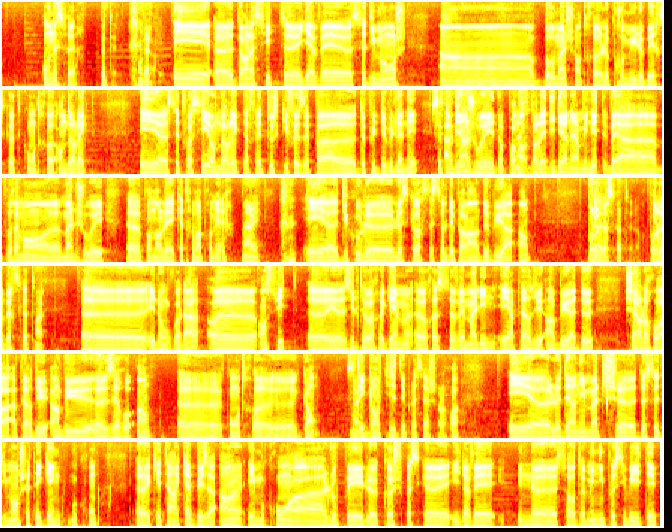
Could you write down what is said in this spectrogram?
On espère. Peut-être, on verra. Et euh, dans la suite, euh, il y avait ce dimanche un beau match entre le promu le Beerscott contre Anderlecht. Et euh, cette fois-ci, Anderlecht a fait tout ce qu'il faisait pas euh, depuis le début de l'année. A bien joué dans, pendant, dans les dix dernières minutes, mais a vraiment euh, mal joué euh, pendant les 80 premières. Ah oui. Et euh, du coup, le, le score s'est soldé par un 2 buts à 1 Pour Euh, le Berscott, alors. pour le Berscott. Ouais. Euh, et donc voilà. Euh, ensuite, euh, Zulte Waregem euh, recevait Malines et a perdu un but à 2. Charleroi a perdu un but euh, 0-1 euh, contre euh, Gand. C'était Ouais. Gand qui se déplaçait à Charleroi. Et euh, le dernier match euh, de ce dimanche était Genk Moucron. euh, qui était un 4 buts à 1 et Moucron a loupé le coche parce que il avait une sorte de mini possibilité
